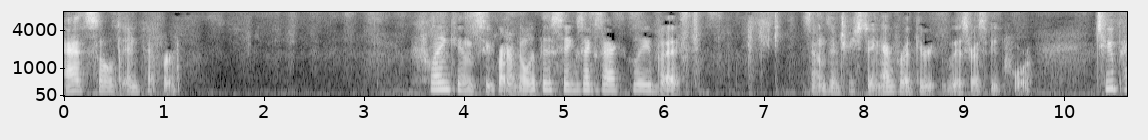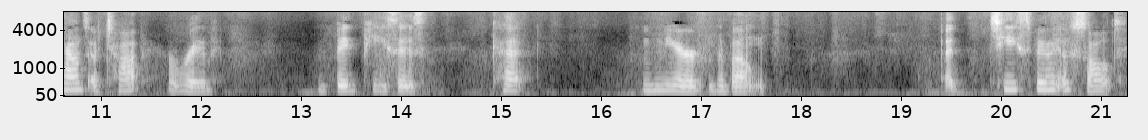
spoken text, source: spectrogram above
add salt and pepper. Flanken soup. I don't know what this is exactly, but sounds interesting. I've read through this recipe before. Two pounds of top rib, big pieces, cut near the bone. A teaspoon of salt,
